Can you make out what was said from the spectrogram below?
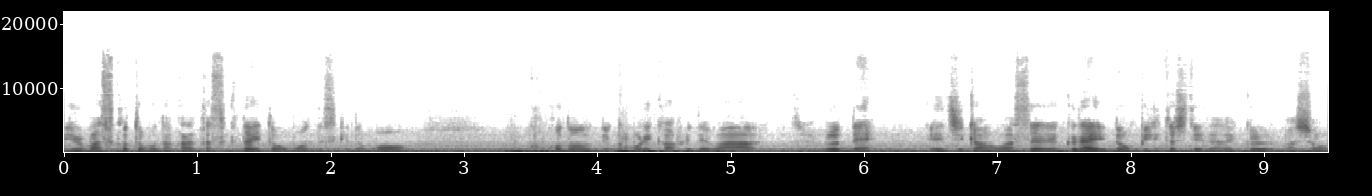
緩ますこともなかなか少ないと思うんですけどもここのぬくもりカフェでは十分ね、え時間を忘れるくらいのんびりとしていただく場所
